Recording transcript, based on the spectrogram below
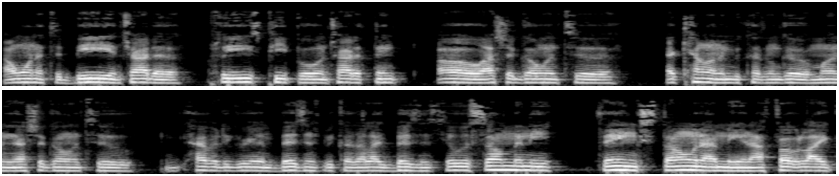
I wanted to be and try to please people and try to think, oh, I should go into accounting because I'm good with money. I should go into have a degree in business because I like business. There was so many things thrown at me and I felt like,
